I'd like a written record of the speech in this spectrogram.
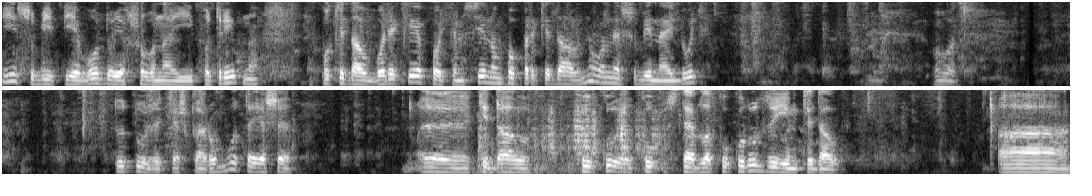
І собі п'є воду, якщо вона їй потрібна. Покидав буряки, потім сіном поперекидав. Ну, вони собі знайдуть. От. Тут дуже тяжка робота. Я ще е, кидав куку, ку, стебла кукурудзи їм кидав. А,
